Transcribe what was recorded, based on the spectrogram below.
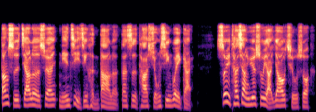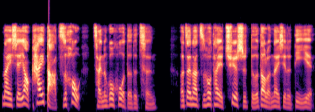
当时加勒虽然年纪已经很大了，但是他雄心未改，所以他向约书亚要求说，那一些要开打之后才能够获得的城，而在那之后，他也确实得到了那些的地业。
